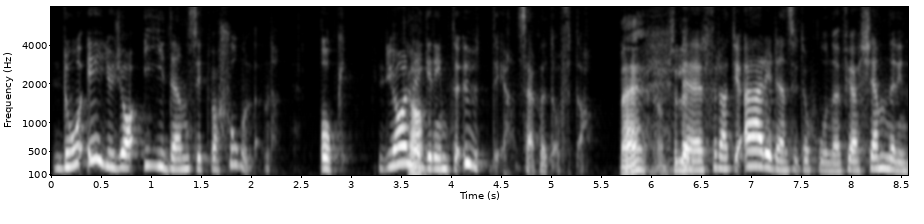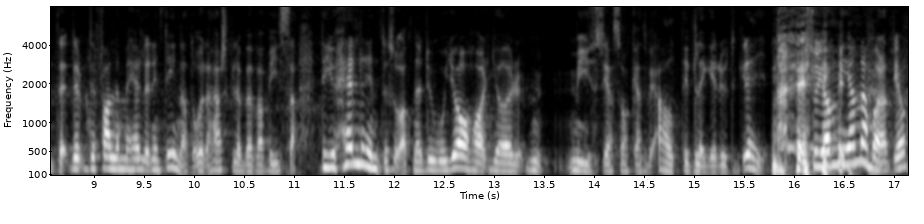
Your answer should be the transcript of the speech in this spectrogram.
Då är ju jag i den situationen och jag Ja. lägger inte ut det särskilt ofta. Nej, absolut. Eh, för att jag är i den situationen, för jag känner inte, det, det faller mig heller inte in att det här skulle jag behöva visa. Det är ju heller inte så att när du och jag har, gör mysiga saker att vi alltid lägger ut grejer. Så jag menar bara att jag,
